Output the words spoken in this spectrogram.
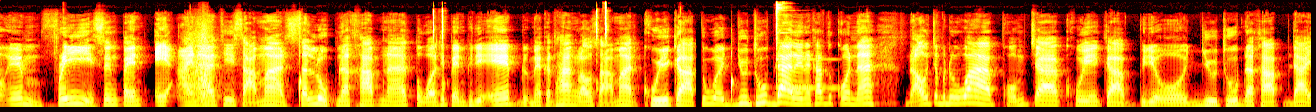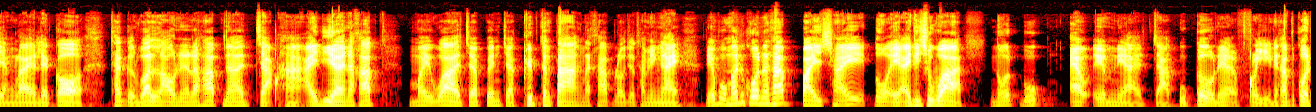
LM ฟรีซึ่งเป็น AI นะที่สามารถสรุปนะครับนะตัวที่เป็น PDF หรือแม้กระทั่งเราสามารถคุยกับตัว YouTube ได้เลยนะครับทุกคนนะ เราจะมาดูว่าผมจะคุยกับวิดีโอ YouTube นะครับ ได้อย่างไรและก็ถ้าเกิดว่าเราเนี่ยนะครับนะจะหาไอเดียนะครับไม่ว่าจะเป็นจากคลิปต่างๆนะครับ เราจะทำยังไง เดี๋ยวผมมาทุกคนนะครับ ไปใช้ตัว AI ที่ชื่อว่า Notebook LM เนี่ยจาก Google เนี่ยฟรีนะครับทุกคน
